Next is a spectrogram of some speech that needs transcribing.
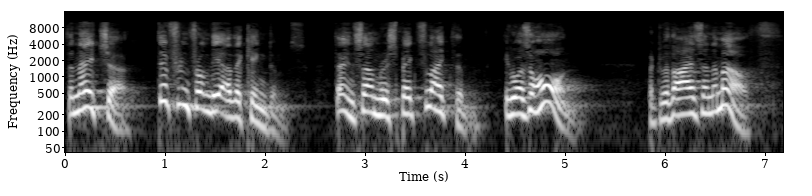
The nature, different from the other kingdoms, though in some respects like them. It was a horn, but with eyes and a mouth.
